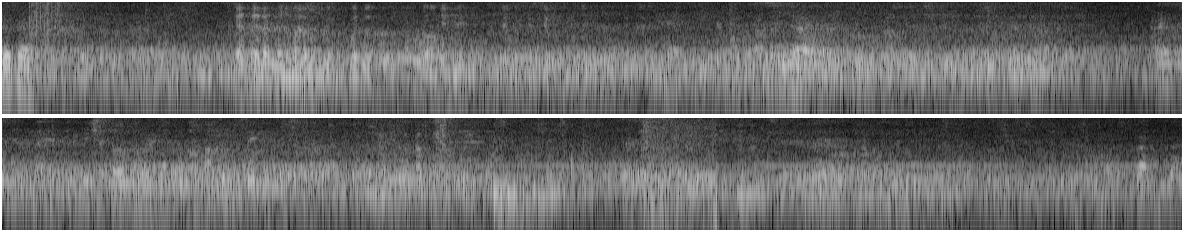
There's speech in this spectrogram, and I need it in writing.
Вот это Это, я так понимаю, уже какой-то автомобильный эта система. количество Станция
